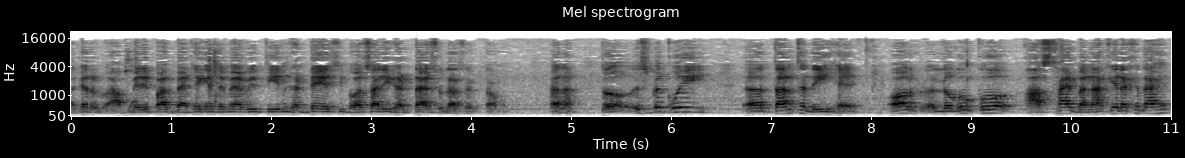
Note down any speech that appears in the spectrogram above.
अगर आप मेरे पास बैठेंगे तो मैं अभी तीन घंटे ऐसी बहुत सारी घटनाएँ सुना सकता हूँ, है ना? तो इसमें कोई तंत्र नहीं है और लोगों को आस्थाएँ बना के रखना है।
